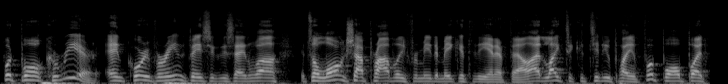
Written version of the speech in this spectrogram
football career." And Corey Vereen's basically saying, "Well, it's a long shot probably for me to make it to the NFL. I'd like to continue playing football, but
